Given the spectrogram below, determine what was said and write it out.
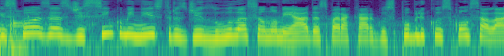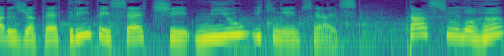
Esposas de cinco ministros de Lula são nomeadas para cargos públicos com salários de até R$ 37.500. Tássio Lohan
